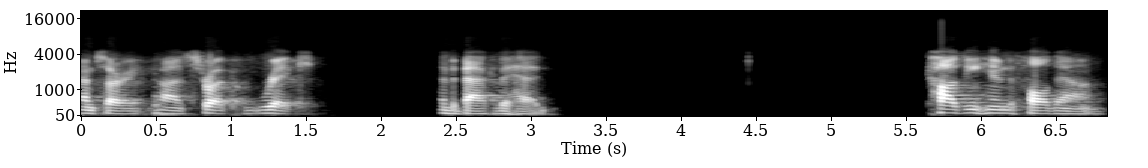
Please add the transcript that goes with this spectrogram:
I'm sorry, uh, struck Rick at the back of the head, causing him to fall down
